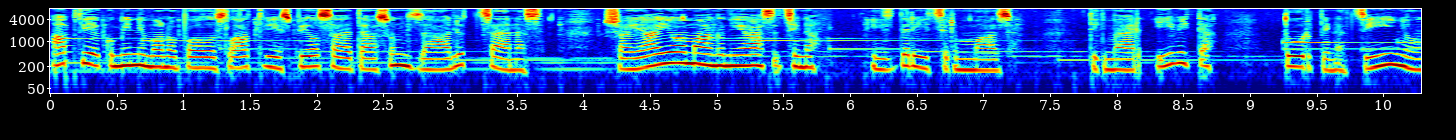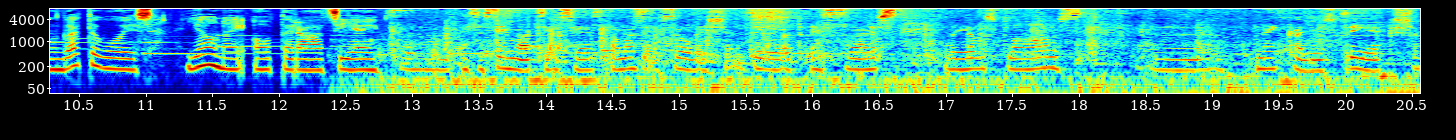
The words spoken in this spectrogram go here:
aptieku minimonopolus Latvijas pilsētās un zāļu cenas. Šajā jomā gan jāsacina, izdarīts ir maz. Tikmēr Ivita turpina cīņu un gatavojas jaunai operācijai. Es esmu iemācījusies pa maziem solīšiem dzīvot. Es vairs lielus plānus nekaļu uz priekšu.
